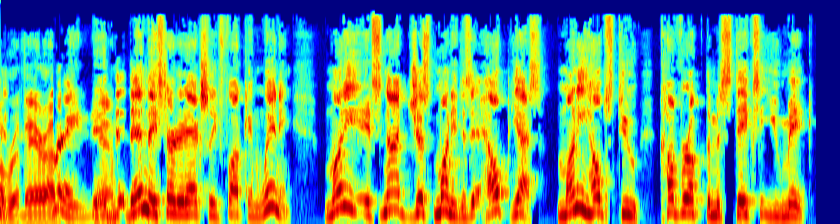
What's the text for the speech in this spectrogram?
Mariano Rivera. Right. Yeah. Then they started actually fucking winning. Money, it's not just money. Does it help? Yes. Money helps to cover up the mistakes that you make,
